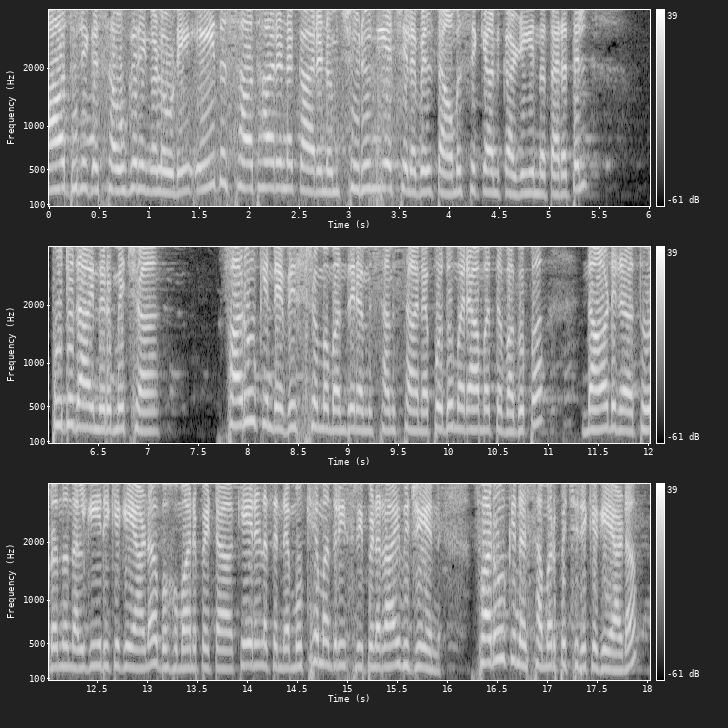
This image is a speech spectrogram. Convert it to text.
ആധുനിക സൗകര്യങ്ങളോടെ ഏത് സാധാരണക്കാരനും ചുരുങ്ങിയ ചിലവിൽ താമസിക്കാൻ കഴിയുന്ന തരത്തിൽ പുതുതായി നിർമ്മിച്ച ഫറൂഖിന്റെ വിശ്രമ മന്ദിരം സംസ്ഥാന പൊതുമരാമത്ത് വകുപ്പ് നാടിന് തുറന്നു നൽകിയിരിക്കുകയാണ്. ബഹുമാനപ്പെട്ട കേരളത്തിന്റെ മുഖ്യമന്ത്രി ശ്രീ പിണറായി വിജയൻ ഫറൂഖിന് സമർപ്പിച്ചിരിക്കുകയാണ്.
